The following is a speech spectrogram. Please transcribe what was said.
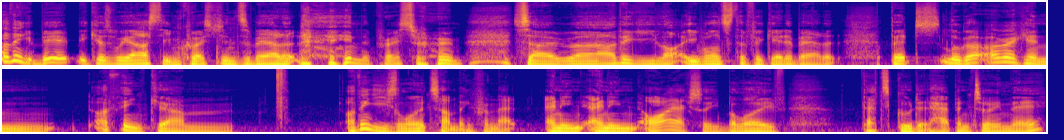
I think a bit because we asked him questions about it in the press room, so uh, I think he he wants to forget about it. But look, I, reckon I think um, I think he's learnt something from that, and in, and in, I actually believe that's good. It happened to him there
